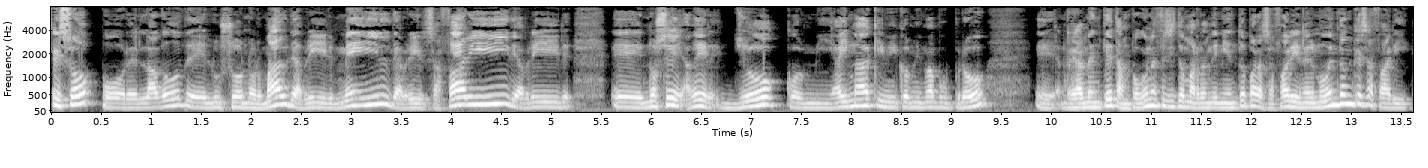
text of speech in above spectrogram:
Eso por el lado del uso normal, de abrir mail, de abrir Safari, de abrir, eh, no sé, a ver, yo con mi iMac y con mi MacBook Pro, eh, realmente tampoco necesito más rendimiento para Safari. En el momento en que Safari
